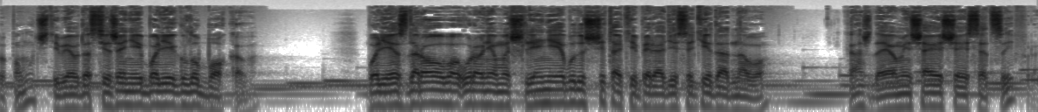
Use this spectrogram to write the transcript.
Чтобы помочь тебе в достижении более глубокого, более здорового уровня мышления, я буду считать теперь от 10 до 1. Каждая уменьшающаяся цифра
